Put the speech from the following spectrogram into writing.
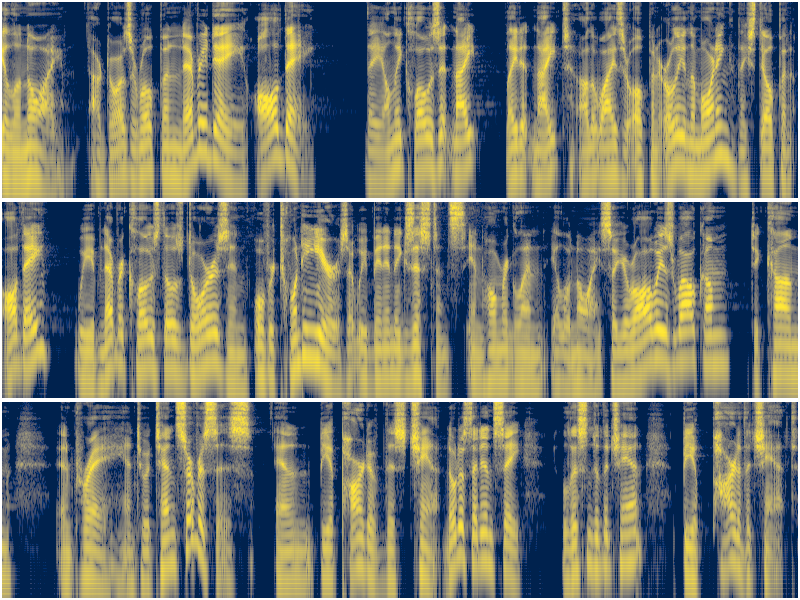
Illinois. Our doors are open every day, all day. They only close at night, late at night. Otherwise, they're open early in the morning. They stay open all day We've never closed those doors in over 20 years that we've been in existence in Homer Glen, Illinois. So you're always welcome to come and pray and to attend services and be a part of this chant. Notice I didn't say listen to the chant, be a part of the chant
